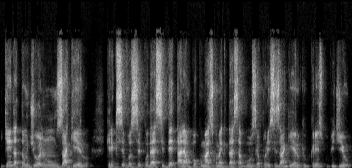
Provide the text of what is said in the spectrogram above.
e que ainda estão de olho num zagueiro. Queria que se você pudesse detalhar um pouco mais como é que está essa busca por esse zagueiro que o Crespo pediu.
